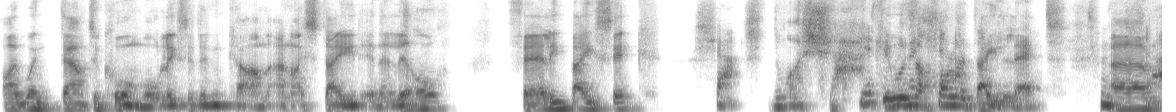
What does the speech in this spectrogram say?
I went down to Cornwall. Lisa didn't come, and I stayed in a little, fairly basic. Shack. Not a shack. Yes, it, was, a shack. holiday let It was a um,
